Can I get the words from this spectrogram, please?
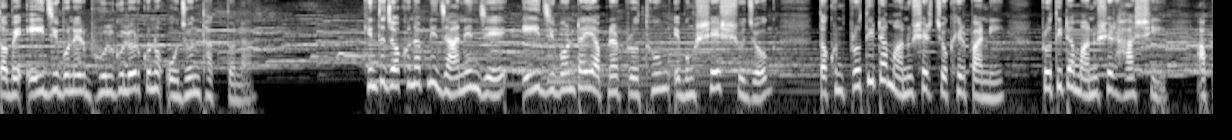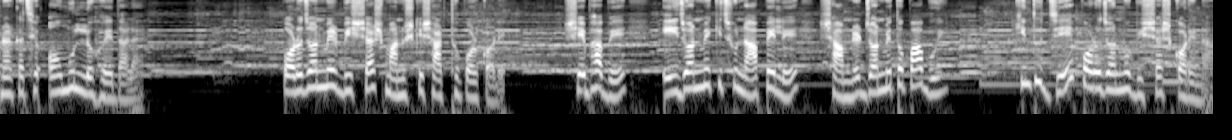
তবে এই জীবনের ভুলগুলোর কোনো ওজন থাকতো না। কিন্তু যখন আপনি জানেন যে এই জীবনটাই আপনার প্রথম এবং শেষ সুযোগ, তখন প্রতিটা মানুষের চোখের পানি, প্রতিটা মানুষের হাসি আপনার কাছে অমূল্য হয়ে দাঁড়ায়। পরজন্মের বিশ্বাস মানুষকে স্বার্থপর করে। সেভাবে এই জন্মে কিছু না পেলে সামনের জন্মে তো পাবই। কিন্তু যে পরজন্ম বিশ্বাস করে না,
